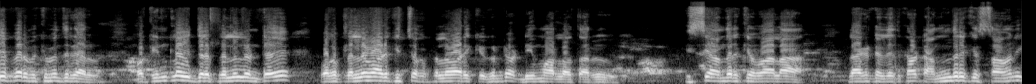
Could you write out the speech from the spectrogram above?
చెప్పారు ముఖ్యమంత్రి గారు ఒక ఇంట్లో ఇద్దరు పిల్లలు ఉంటే ఒక పిల్లవాడికి ఇచ్చి ఒక పిల్లవాడికి ఇవ్వకుంటే డిమార్లు అవుతారు. ఇస్తే అందరికి ఇవ్వాలా? లేకుంటే లేదు కాబట్టి అందరికి ఇస్తామని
